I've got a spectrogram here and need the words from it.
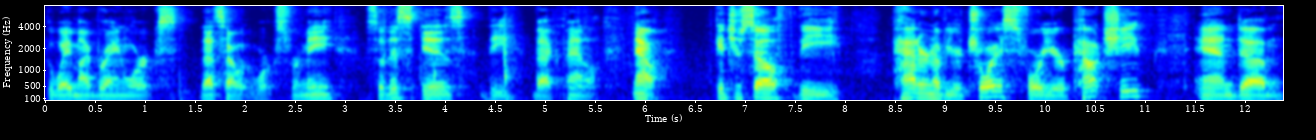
the way my brain works, that's how it works for me. So this is the back panel. Now, get yourself the pattern of your choice for your pouch sheath. And um,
